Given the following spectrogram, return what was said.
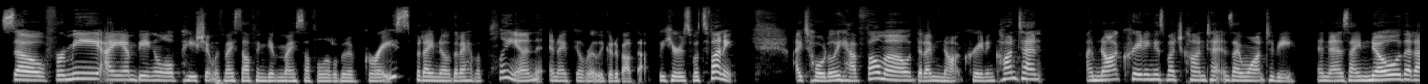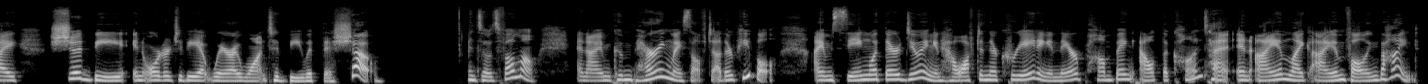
So for me, I am being a little patient with myself and giving myself a little bit of grace, but I know that I have a plan and I feel really good about that. But here's what's funny. I totally have FOMO that I'm not creating content. I'm not creating as much content as I want to be and as I know that I should be in order to be at where I want to be with this show. And so it's FOMO and I'm comparing myself to other people. I'm seeing what they're doing and how often they're creating and they're pumping out the content. And I am like, I am falling behind.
